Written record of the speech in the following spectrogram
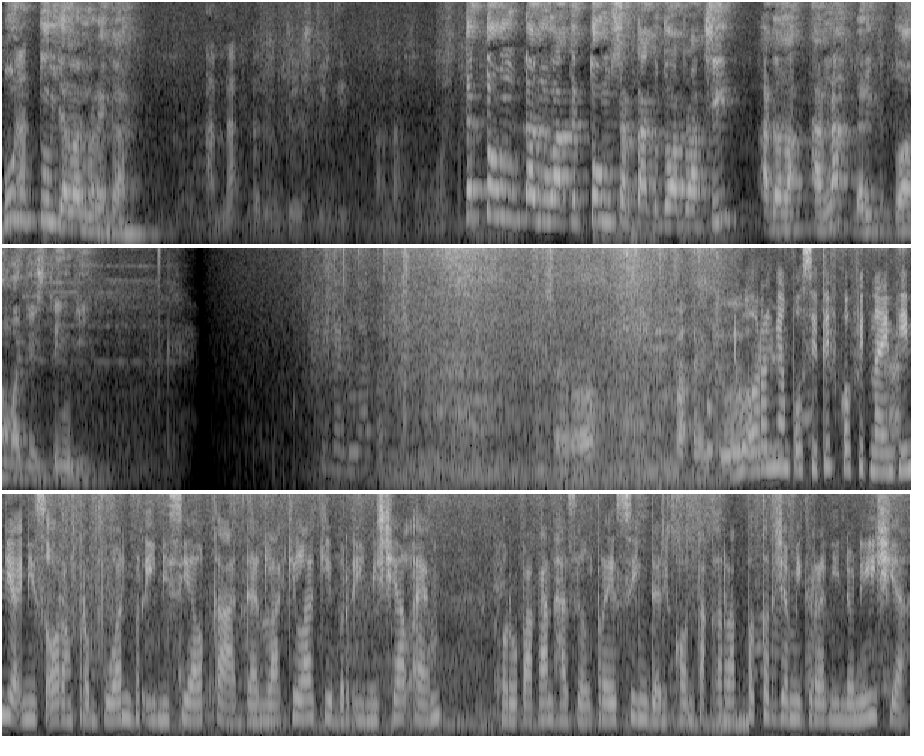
Buntu jalan mereka anak dari majelis tinggi. Anak semua. Ketum dan waketum serta ketua fraksi adalah anak dari ketua majelis tinggi. Dua orang yang positif COVID-19 yakni seorang perempuan berinisial K dan laki-laki berinisial M merupakan hasil tracing dari kontak erat pekerja migran Indonesia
